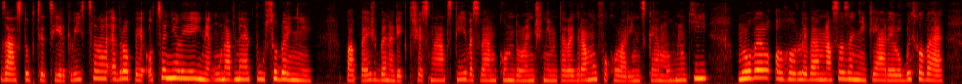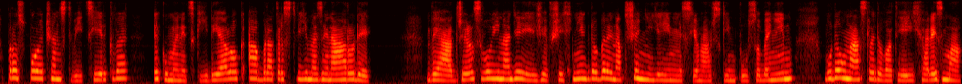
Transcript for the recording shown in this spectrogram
Zástupci církví z celé Evropy ocenili její neúnavné působení. Papež Benedikt XVI. ve svém kondolenčním telegramu fokolarinskému hnutí mluvil o horlivém nasazení Kiary Lubichové pro společenství církve, ekumenický dialog a bratrství mezi národy. Vyjádřil svoji naději, že všichni, kdo byli nadšení jejím misionářským působením, budou následovat její charisma.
